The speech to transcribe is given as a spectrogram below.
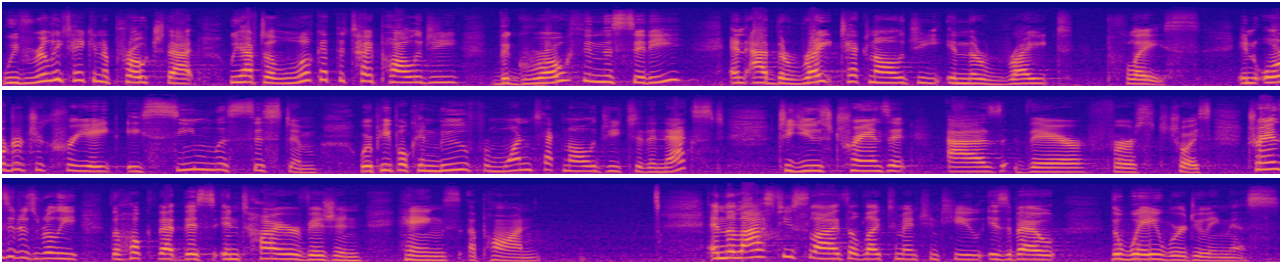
We've really taken an approach that we have to look at the typology, the growth in the city, and add the right technology in the right place in order to create a seamless system where people can move from one technology to the next to use transit as their first choice. Transit is really the hook that this entire vision hangs upon. And the last few slides I'd like to mention to you is about the way we're doing this.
